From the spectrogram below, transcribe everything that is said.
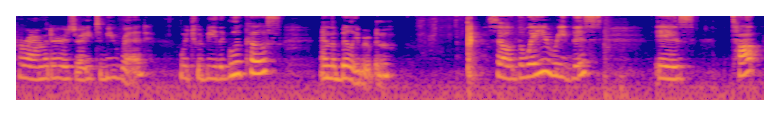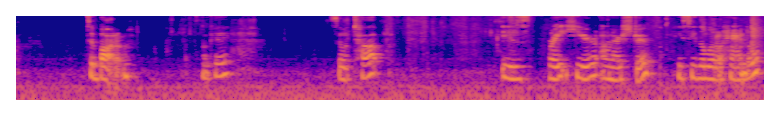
parameter is ready to be read, which would be the glucose and the bilirubin. So the way you read this is top to bottom okay? So top is right here on our strip. You see the little handle.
